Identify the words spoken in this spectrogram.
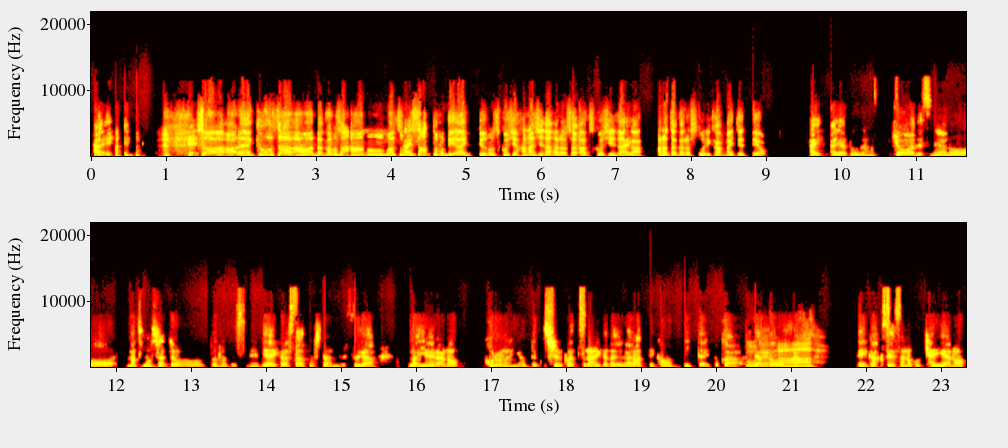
はい。さあ、あれ、今日さ、中野さん、あの、松本さんとの出会いっていうのを少し話しながらさ、少しなんか、あなたからストーリー考えてってよ。はい、ありがとうございます。今日はですね、あの、松本社長とのですね、出会いからスタートしたんですが、まあ、いわゆるあの、コロナによって就活のあり方がガラって変わっていったりとか、であと、ね、学生さんのこうキャリアの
